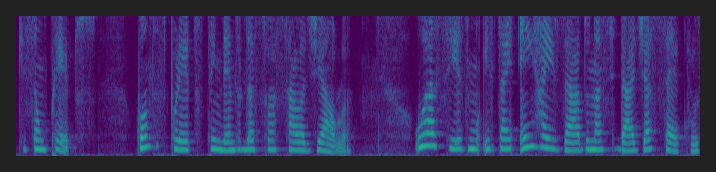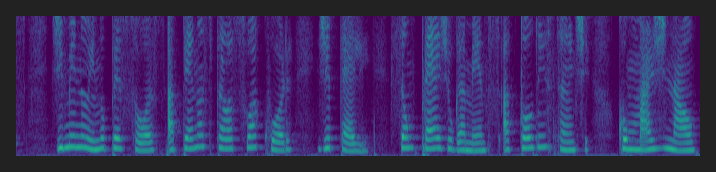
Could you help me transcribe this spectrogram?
que são pretos. Quantos pretos tem dentro da sua sala de aula? O racismo está enraizado na cidade há séculos, diminuindo pessoas apenas pela sua cor de pele. São pré-julgamentos a todo instante, como marginal,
